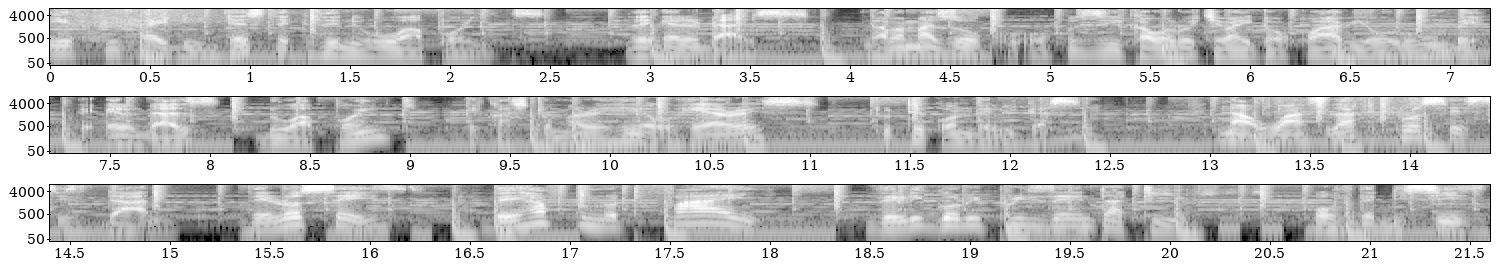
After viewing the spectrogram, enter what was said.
if he died intestate, then who appoints? The elders. nga bamaze oku- okuziika waliwo kye olumbe the elders do appoint a customary heir or heiress to take on the legacy now once that process is done the law says they have to notify the legal representatives of the deceased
